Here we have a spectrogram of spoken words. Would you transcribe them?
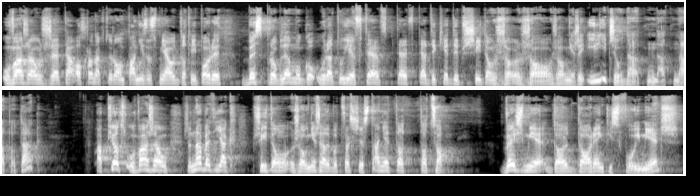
uważał, że ta ochrona, którą Pan Jezus miał do tej pory, bez problemu go uratuje wtedy, kiedy przyjdą żo żo żołnierze. I liczył na, na, na to, tak? A Piotr uważał, że nawet jak przyjdą żołnierze albo coś się stanie, to, to co? Weźmie do, do ręki swój miecz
